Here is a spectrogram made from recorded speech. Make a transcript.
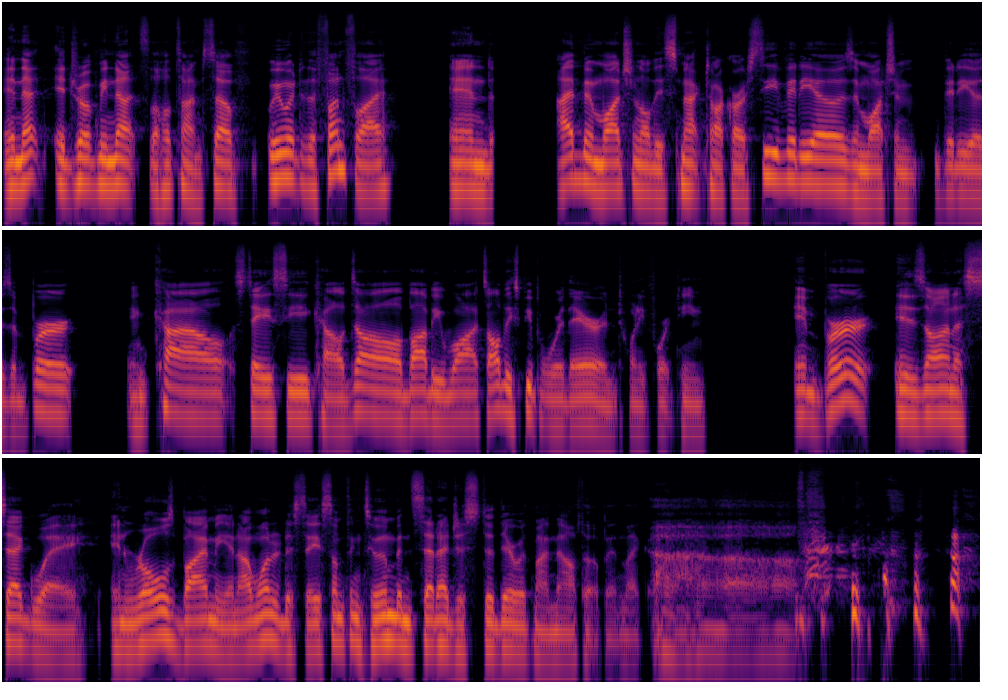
And that it drove me nuts the whole time. So we went to the Fun Fly, and I've been watching all these Smack Talk RC videos and watching videos of Bert and Kyle, Stacy, Kyle Dahl, Bobby Watts. All these people were there in 2014. And Bert is on a Segway and rolls by me, and I wanted to say something to him, but instead I just stood there with my mouth open, like, ah.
